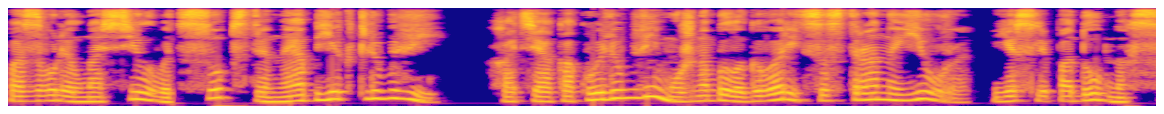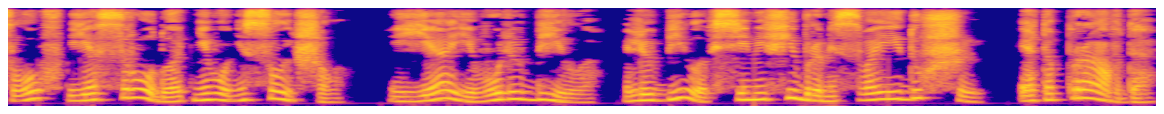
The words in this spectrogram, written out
позволил насиловать собственный объект любви? Хотя о какой любви можно было говорить со стороны Юры, если подобных слов я сроду от него не слышала? Я его любила, любила всеми фибрами своей души. Это правда,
